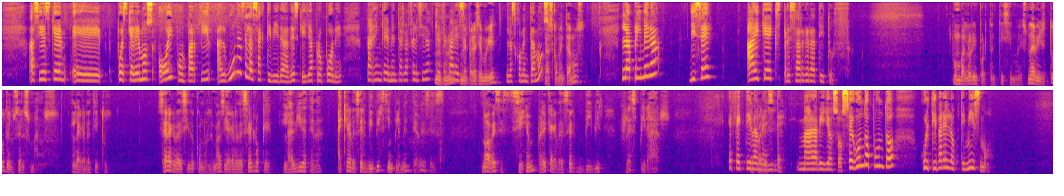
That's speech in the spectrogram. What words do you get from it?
Así es que, eh, pues queremos hoy compartir algunas de las actividades que ella propone para incrementar la felicidad. ¿Qué te parece? Me parece muy bien. ¿Las comentamos? Las comentamos. La primera dice, hay que expresar gratitud un valor importantísimo, es una virtud de los seres humanos, la gratitud. Ser agradecido con los demás y agradecer lo que la vida te da. Hay que agradecer vivir simplemente a veces. No a veces, siempre hay que agradecer vivir, respirar. Efectivamente, maravilloso. Segundo punto, cultivar el optimismo.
